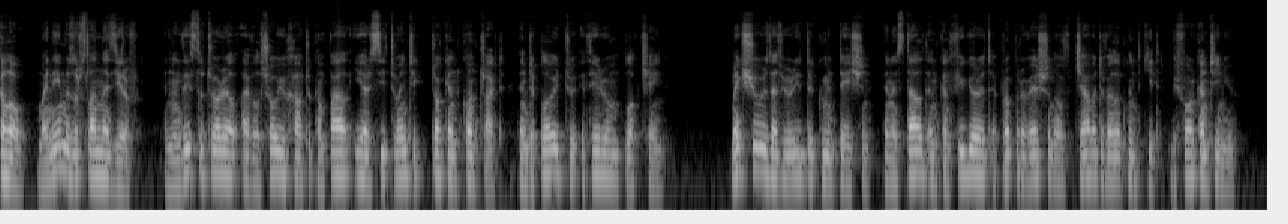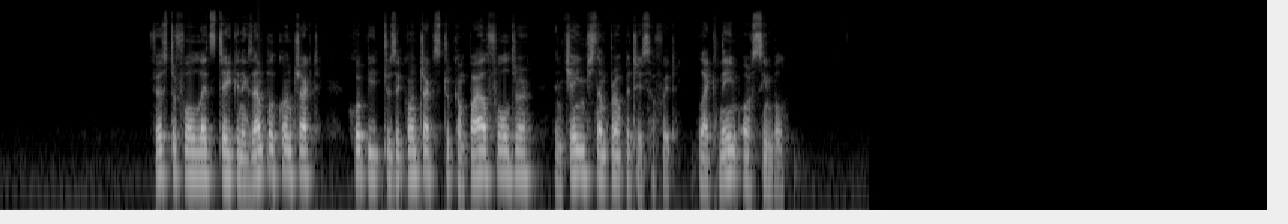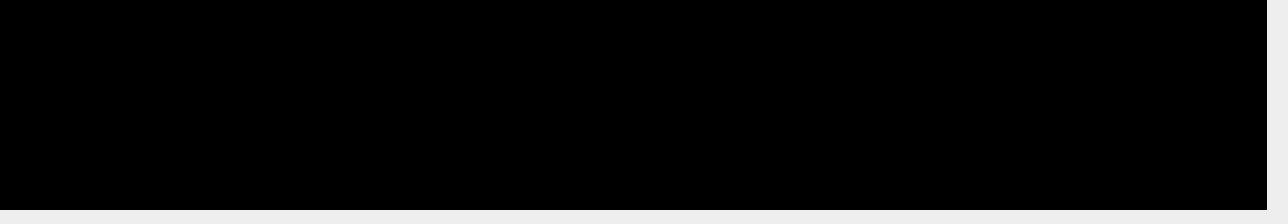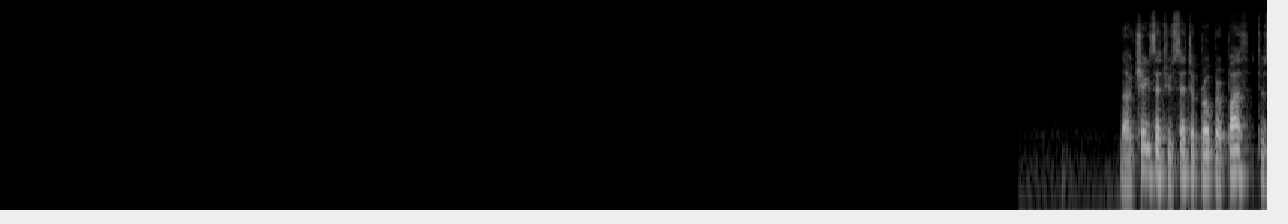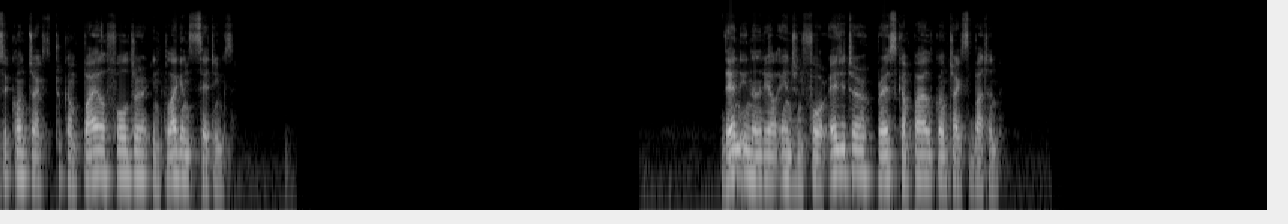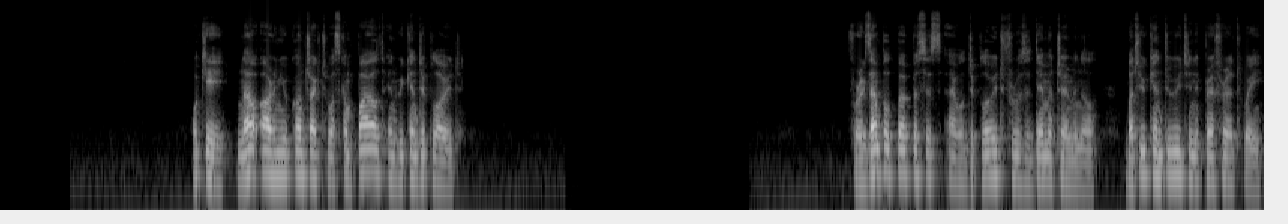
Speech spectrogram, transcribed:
Hello, my name is Ruslan Nazirov, and in this tutorial I will show you how to compile ERC20 token contract and deploy it to Ethereum blockchain. Make sure that you read documentation and installed and configured a proper version of Java Development Kit before continue. First of all, let's take an example contract, copy it to the contracts to compile folder and change some properties of it, like name or symbol. Now check that you set a proper path to the contract to compile folder in plugins settings. Then in Unreal Engine 4 editor, press Compile Contracts button. OK, now our new contract was compiled and we can deploy it. For example purposes, I will deploy it through the demo terminal, but you can do it in a preferred way.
